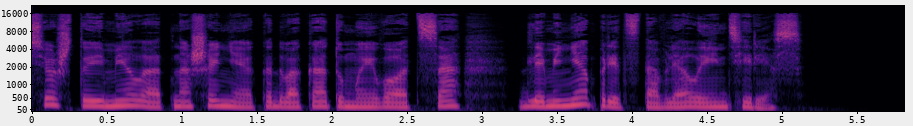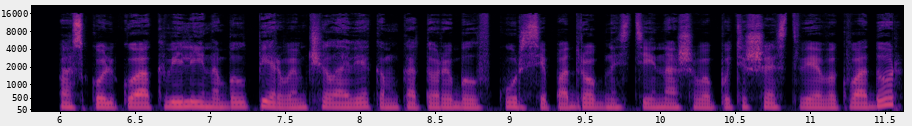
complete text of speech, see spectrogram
Все, что имело отношение к адвокату моего отца, для меня представляло интерес. Поскольку Аквилина был первым человеком, который был в курсе подробностей нашего путешествия в Эквадор,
